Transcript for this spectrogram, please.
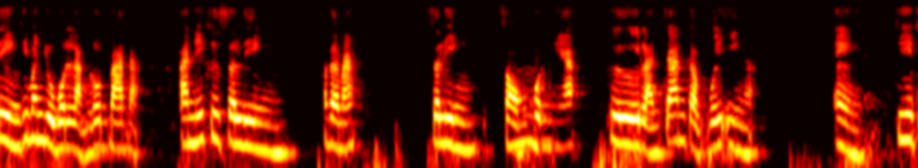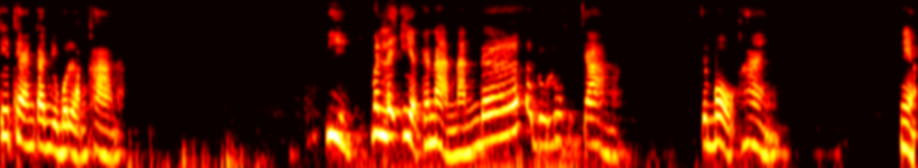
สิ่งที่มันอยู่บนหลังรถบัสน่ะ อันนี้คือสลิงเข้าใจไหมสลิงสองคนเนี้ย คือหลานจ้านกับเวยอิงอะ เออที่ที่แทงกันอยู่บนหลังคาน่ะ นี่มันละเอียดขนาดนั้นเด้อดูรูปพี่จ้านอะ จะบอกให้ เนี่ย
